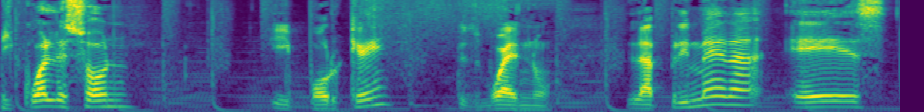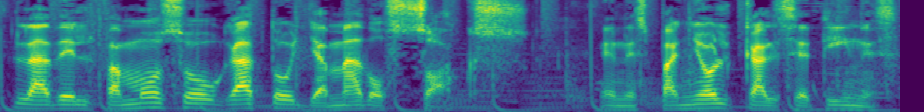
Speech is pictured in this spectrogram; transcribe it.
¿Y cuáles son? ¿Y por qué? Pues bueno, la primera es la del famoso gato llamado Socks, en español calcetines.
